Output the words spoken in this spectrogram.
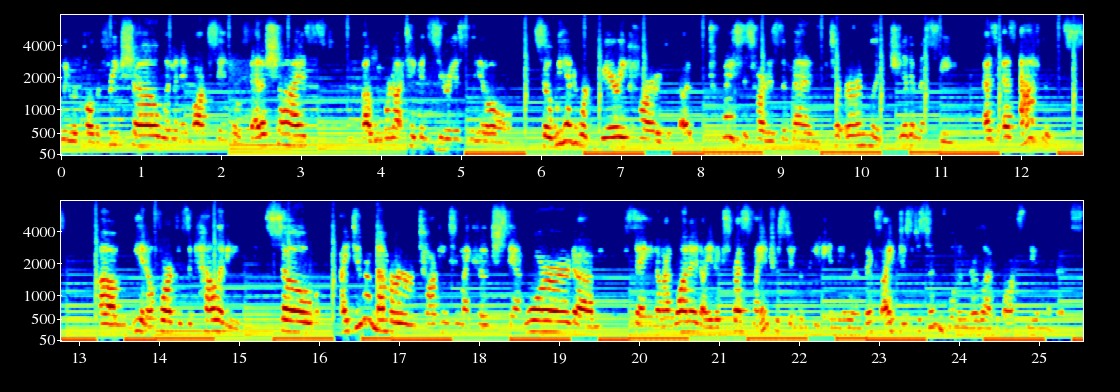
We were called a freak show. Women in boxing were fetishized. Uh, we were not taken seriously at all. So we had to work very hard, uh, twice as hard as the men, to earn legitimacy as, as athletes, um, you know, for our physicality. So I do remember talking to my coach, Stan Ward, um, saying that I wanted, I had expressed my interest in competing in the Olympics. I just assumed women were allowed to box in the Olympics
